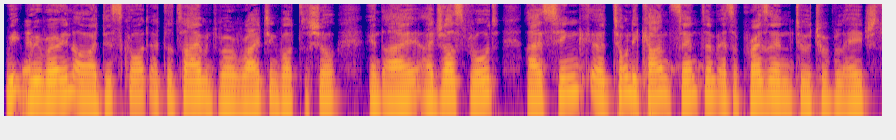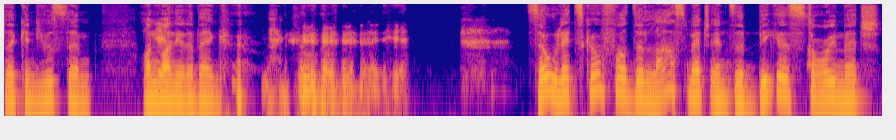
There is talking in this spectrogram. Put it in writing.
We, Yeah. we were in our Discord at the time and were writing about the show. And I, I just wrote, I think uh, Tony Khan sent them as a present to Triple H. They can use them on Yeah. Money in the Bank. yeah. so let's go for the last match and the biggest story match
